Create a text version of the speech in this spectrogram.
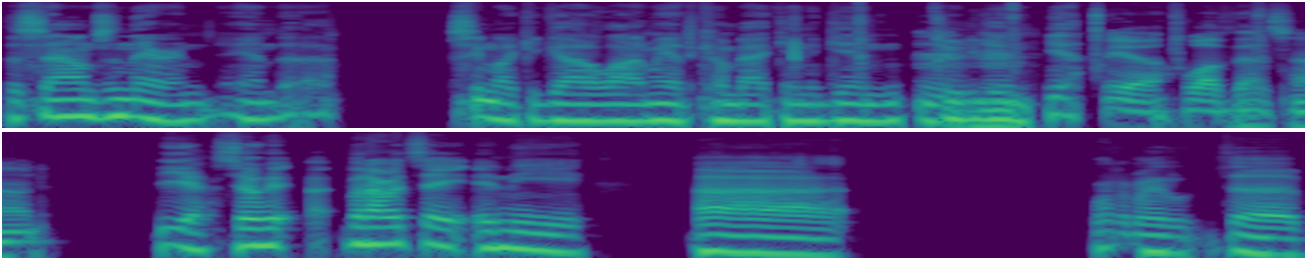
the sounds in there, and and uh, seemed like it got a lot, and we had to come back in again, do it Mhm. again. Yeah, yeah, love that sound. Yeah. So, but I would say in the, uh, what am I, the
